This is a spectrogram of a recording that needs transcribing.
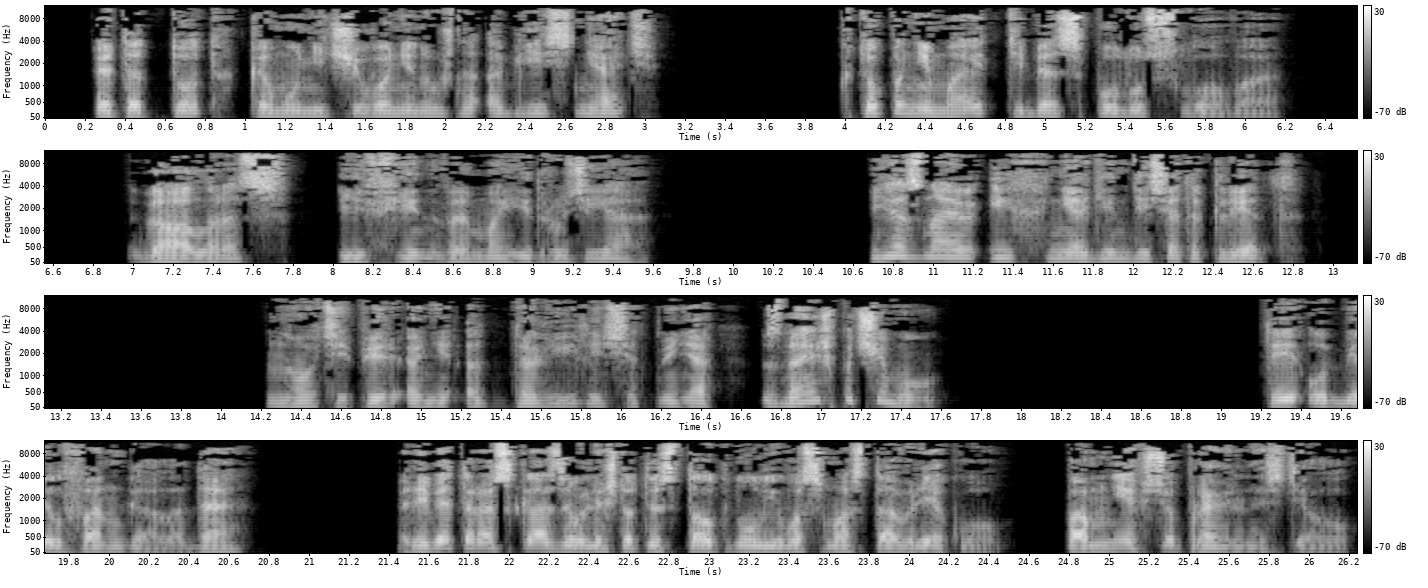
— это тот, кому ничего не нужно объяснять, кто понимает тебя с полуслова. Галрас и Финве — мои друзья. Я знаю их не один десяток лет. Но теперь они отдалились от меня. Знаешь почему? Ты убил Фангала, да? Ребята рассказывали, что ты столкнул его с моста в реку. По мне, все правильно сделал.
